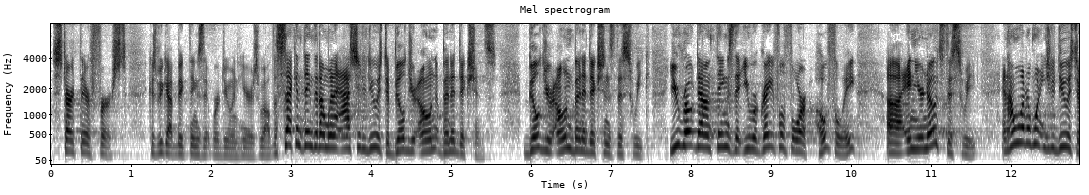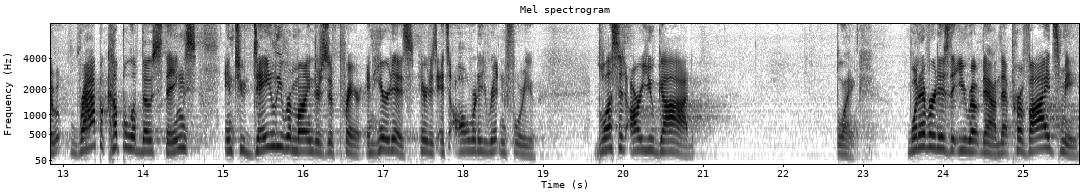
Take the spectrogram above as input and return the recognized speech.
start there first, because we got big things that we're doing here as well. The second thing that I'm going to ask you to do is to build your own benedictions. Build your own benedictions this week. You wrote down things that you were grateful for, hopefully, uh, in your notes this week. And what I want you to do is to wrap a couple of those things into daily reminders of prayer. And here it is. Here it is. It's already written for you. Blessed are you, God, blank. Whatever it is that you wrote down that provides me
